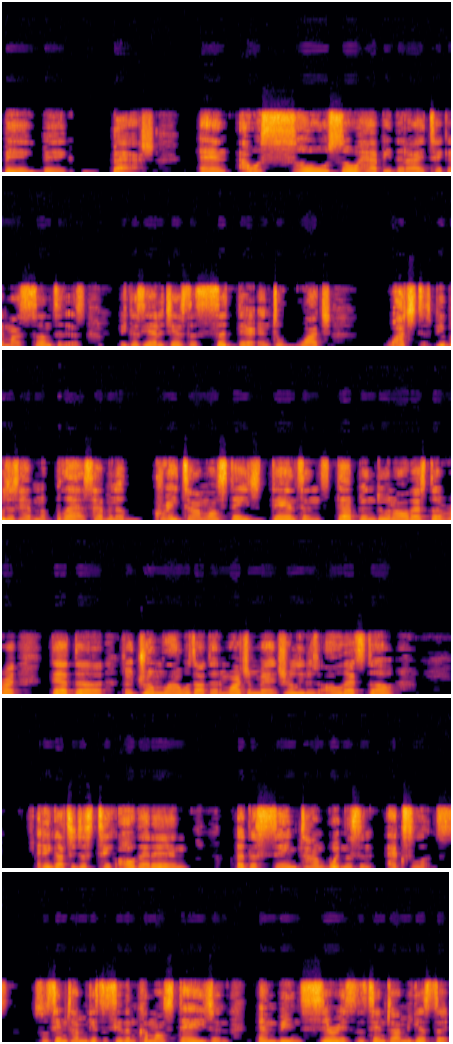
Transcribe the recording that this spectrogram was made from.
big, big bash. And I was so, so happy that I had taken my son to this because he had a chance to sit there and to watch watch this. People just having a blast, having a great time on stage, dancing, stepping, doing all that stuff, right? Had the, the drum line was out there, the marching band, cheerleaders, all that stuff. And he got to just take all that in at the same time witnessing excellence. So at the same time he gets to see them come on stage and, and being serious. At the same time he gets to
